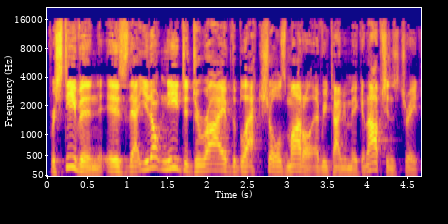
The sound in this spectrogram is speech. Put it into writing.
for Steven is that you don't need to derive the Black Scholes model every time you make an options trade.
